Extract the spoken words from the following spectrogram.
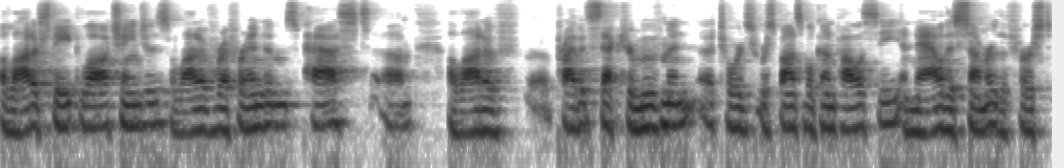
a lot of state law changes, a lot of referendums passed, um, a lot of uh, private sector movement uh, towards responsible gun policy. And now this summer, the first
